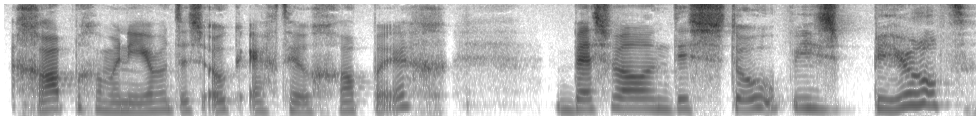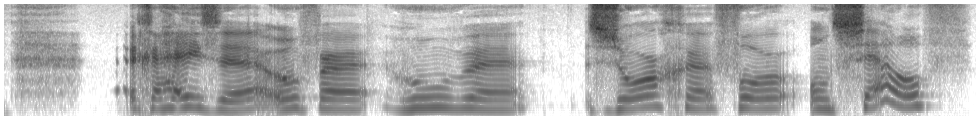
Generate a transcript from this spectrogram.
grappige manier. Want het is ook echt heel grappig. Best wel een dystopisch beeld reizen over hoe we zorgen voor onszelf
